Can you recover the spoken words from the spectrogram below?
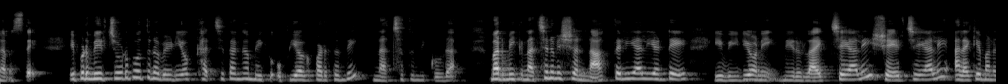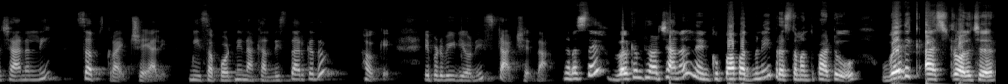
నమస్తే. ఇప్పుడు మీరు చూడబోతున్న వీడియో ఖచ్చితంగా మీకు ఉపయోగపడుతుంది నచ్చుతుంది కూడా. మరి మీకు నచ్చిన విషయం నాకు తెలియాలి అంటే ఈ వీడియోని మీరు లైక్ చేయాలి షేర్ చేయాలి అలాగే మన ఛానల్ని సబ్స్క్రైబ్ చేయాలి. మీ సపోర్ట్ని నాకు అందిస్తారు కదా? ఓకే. ఇప్పుడు వీడియోని స్టార్ట్ చేద్దాం. నమస్తే వెల్కమ్ టు అవర్ ఛానల్. నేను కుప్పా పద్మిని. ప్రస్తుతంతో పాటు వేదిక్ ఆస్ట్రాలజర్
